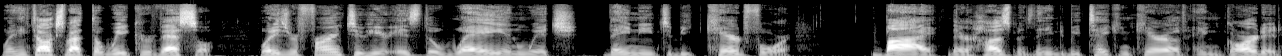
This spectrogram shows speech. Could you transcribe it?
When he talks about the weaker vessel, what he's referring to here is the way in which they need to be cared for by their husbands. They need to be taken care of and guarded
